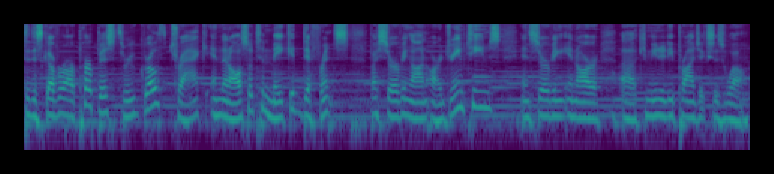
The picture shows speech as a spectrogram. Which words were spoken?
to discover our purpose through Growth Track, and then also to make a difference by serving on our dream teams and serving in our uh, community projects as well.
